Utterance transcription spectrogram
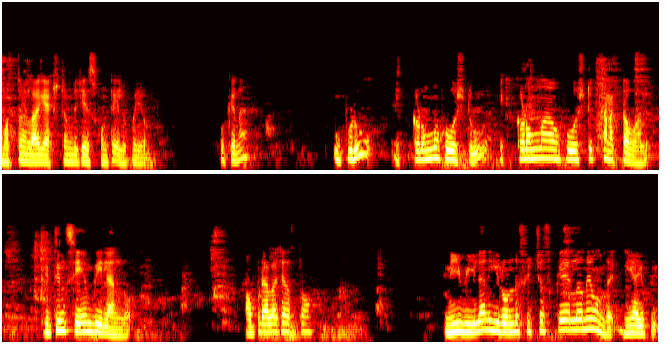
మొత్తం ఇలాగే ఎక్స్టెండ్ చేసుకుంటే వెళ్ళిపోయావు. ఓకేనా? ఇప్పుడు ఇక్కడున్న హోస్ట్ ఇక్కడున్న హోస్ట్కి కనెక్ట్ అవ్వాలి. విత్ ఇన్ సేమ్ వీలాన్లో అప్పుడు ఎలా చేస్తాం? నీ వీలాన్ ఈ రెండు స్విచ్చెస్కేలోనే ఉంది నీ ఐపీ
